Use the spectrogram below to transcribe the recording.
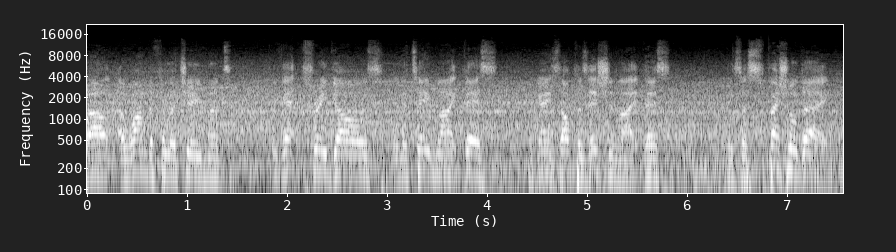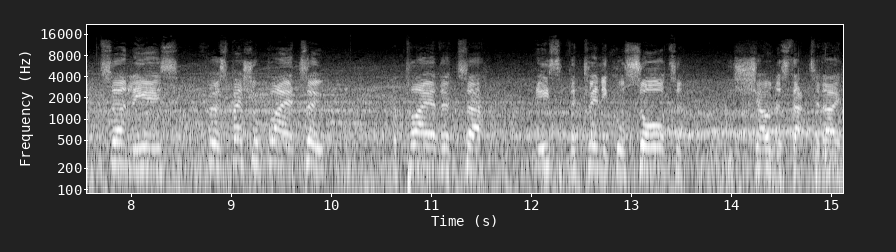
Well, a wonderful achievement to get three goals in a team like this, against opposition like this. It's a special day. It certainly is. For a special player too. The player that uh, is the clinical sort, and he's shown us that today.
